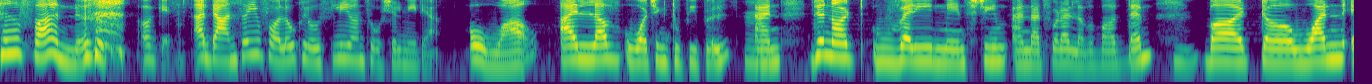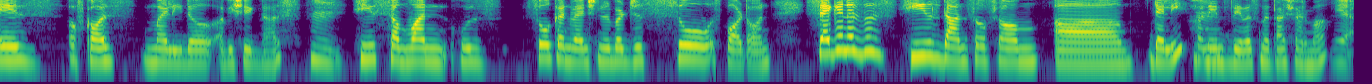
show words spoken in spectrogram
uh, fun. Okay. A dancer you follow closely on social media. oh wow. I love watching two people and they're not very mainstream and that's what I love about them. But uh, one is of course my leader Abhishek Das. Hmm. He's someone who's So conventional, but just so spot on. Second is this heels dancer from uh, Delhi. Her name's Devasmita Sharma. Yeah.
